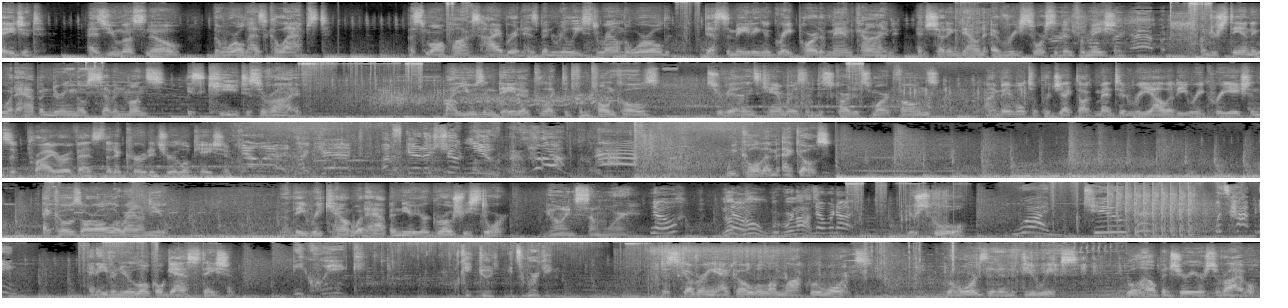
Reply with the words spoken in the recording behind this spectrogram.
Agent, as you must know, the world has collapsed. A smallpox hybrid has been released around the world, decimating a great part of mankind and shutting down every source of information. Understanding what happened during those seven months is key to survive. By using data collected from phone calls, surveillance cameras, and discarded smartphones, I'm able to project augmented reality recreations of prior events that occurred at your location. We call them echoes. Echoes are all around you. They recount what happened near your grocery store, Going somewhere? No. No, no, we're not. No, we're not. your school, One, two. What's happening? and even your local gas station. Be quick. Okay, good. It's working. Discovering Echo will unlock rewards. Rewards that in a few weeks will help ensure your survival.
